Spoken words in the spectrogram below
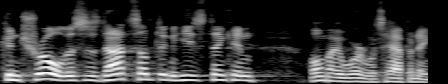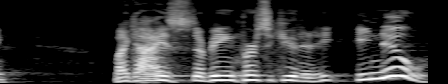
control. This is not something he's thinking, oh my word, what's happening? My guys, they're being persecuted. He, he knew.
